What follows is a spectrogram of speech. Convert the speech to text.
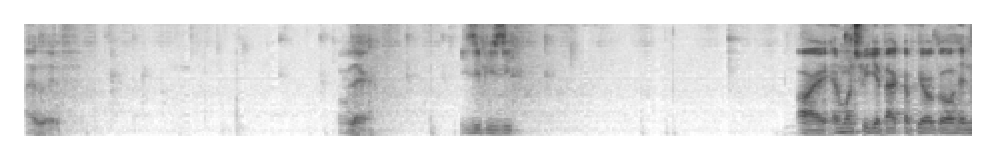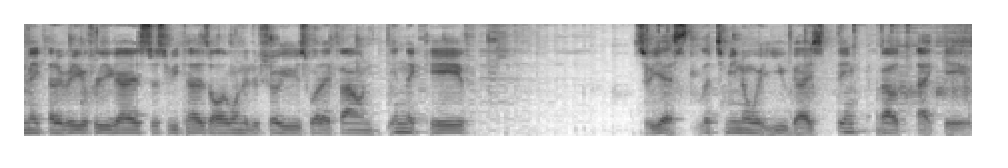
I live. Over there. Easy peasy. Alright, and once we get back up here, I'll go ahead and make that a video for you guys, just because all I wanted to show you is what I found in the cave. So yes, let me know what you guys think about that cave.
